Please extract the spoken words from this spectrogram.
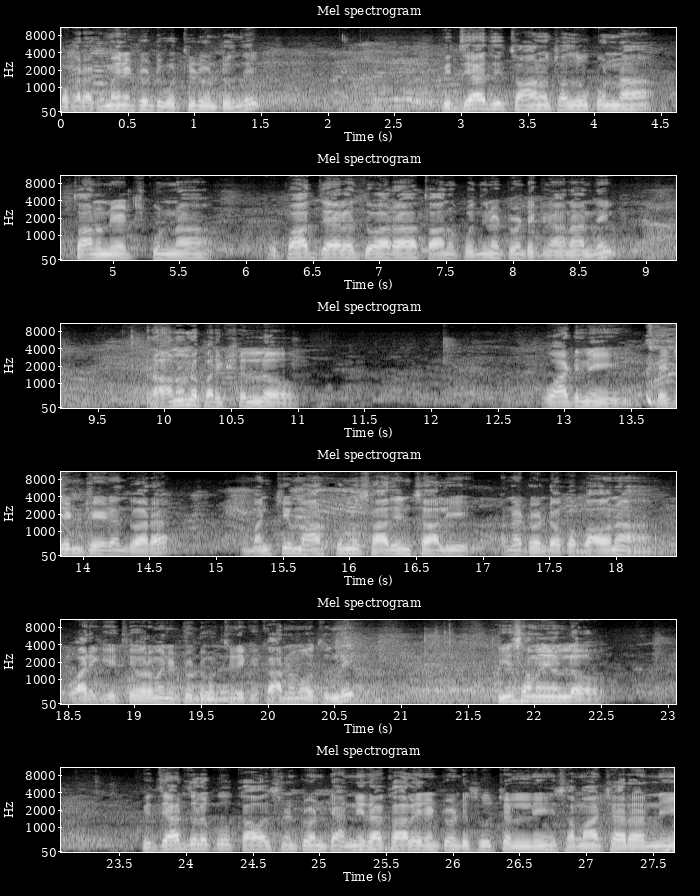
ఒక రకమైనటువంటి ఒత్తిడి ఉంటుంది. విద్యార్థి తాను చదువుకున్న తాను నేర్చుకున్న ఉపాధ్యాయుల ద్వారా తాను పొందినటువంటి జ్ఞానాన్ని రానున్న పరీక్షల్లో వాటిని ప్రజెంట్ చేయడం ద్వారా మంచి మార్కులను సాధించాలి అన్నటువంటి ఒక భావన వారికి తీవ్రమైనటువంటి ఒత్తిడికి కారణమవుతుంది. ఈ సమయంలో విద్యార్థులకు కావాల్సినటువంటి అన్ని రకాలైనటువంటి సూచనల్ని సమాచారాన్ని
